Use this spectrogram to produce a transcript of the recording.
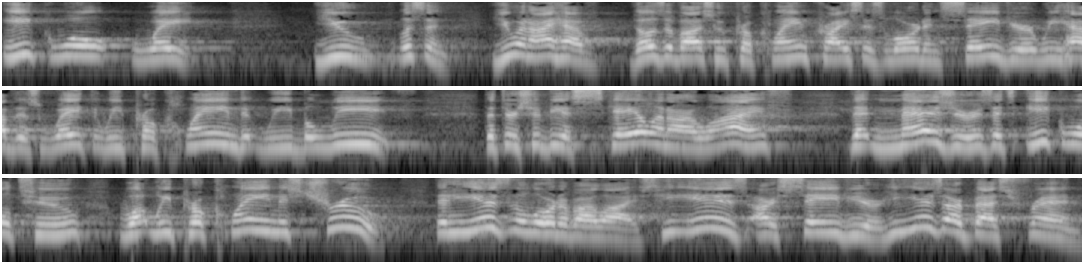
equal weight. You, listen, you and I have, those of us who proclaim Christ as Lord and Savior, we have this weight that we proclaim that we believe that there should be a scale in our life that measures, that's equal to what we proclaim is true. That He is the Lord of our lives. He is our Savior. He is our best friend.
